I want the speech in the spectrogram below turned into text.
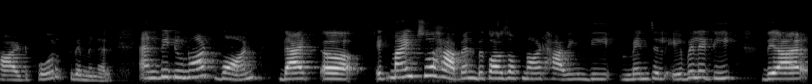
hardcore criminal. And we do not want that uh, it might so happen because of not having the mental ability they are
